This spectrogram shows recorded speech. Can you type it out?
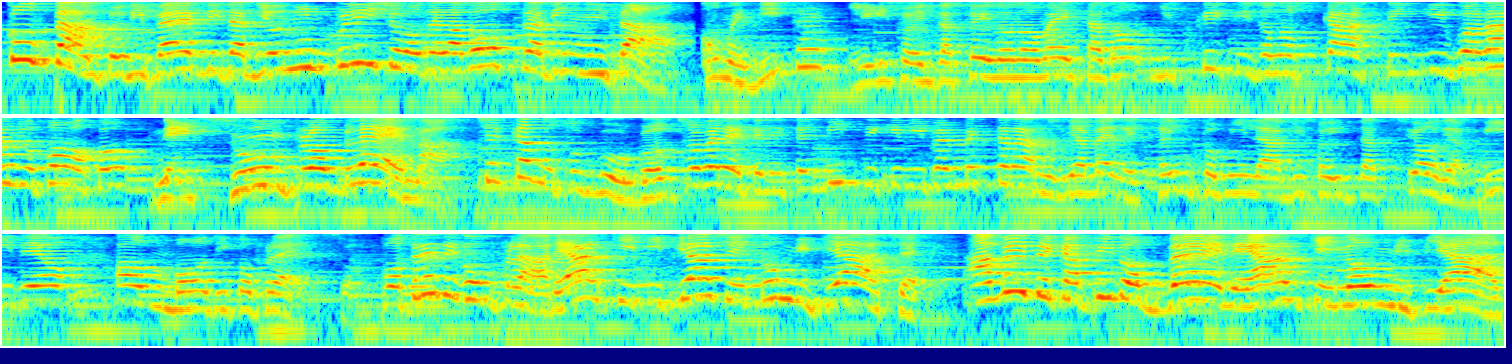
con tanto di perdita di ogni briciolo della vostra dignità. Come dite? Le visualizzazioni non aumentano? Gli iscritti sono scarsi? Il guadagno poco? Nessun problema! Cercando su Google troverete dei servizi che vi permetteranno di avere 100.000 visualizzazioni a video a un modico prezzo. Potrete comprare anche i mi piace e non mi piace. Avete capito bene anche i non mi piace?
